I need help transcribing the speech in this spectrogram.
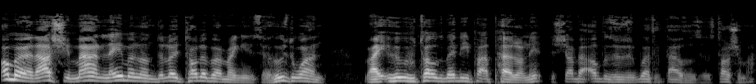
Omer man magin. So who's the one, right? Who, told maybe he put a pearl on it? The Shabbat officer is worth a thousand. Says Toshima.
